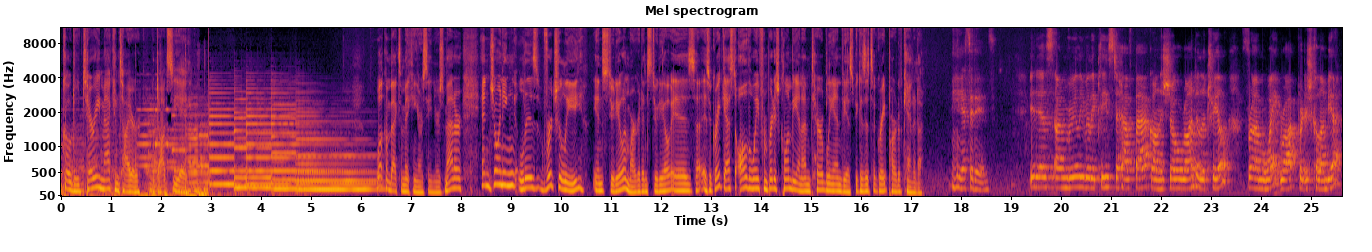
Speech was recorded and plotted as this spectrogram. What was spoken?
go to terrymcintyre.ca. Welcome back to Making Our Seniors Matter. And joining Liz virtually in studio and Margaret in studio is, uh, is a great guest all the way from British Columbia. And I'm terribly envious because it's a great part of Canada. Yes, it is. It is. I'm really, really pleased to have back on the show Rhonda Latreille from White Rock, British Columbia.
